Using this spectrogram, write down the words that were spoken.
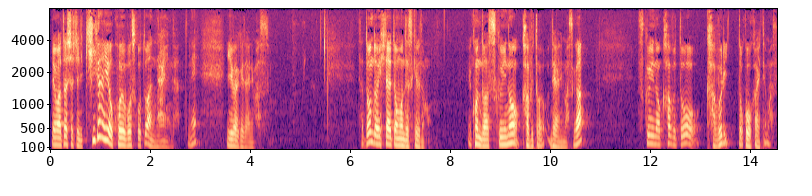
でも私たちに危害を及ぼすことはないんだってね、言うわけであります。どんどん行きたいと思うんですけれども、今度は救いの兜でありますが、救いの兜をかぶりとこう書いてます。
